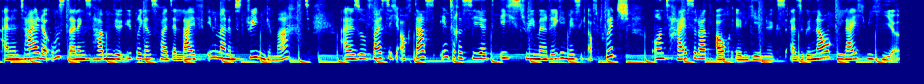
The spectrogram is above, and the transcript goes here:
Einen Teil der Umstylings haben wir übrigens heute live in meinem Stream gemacht. Also falls dich auch das interessiert, ich streame regelmäßig auf Twitch und heiße dort auch Elienix, also genau gleich wie hier.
